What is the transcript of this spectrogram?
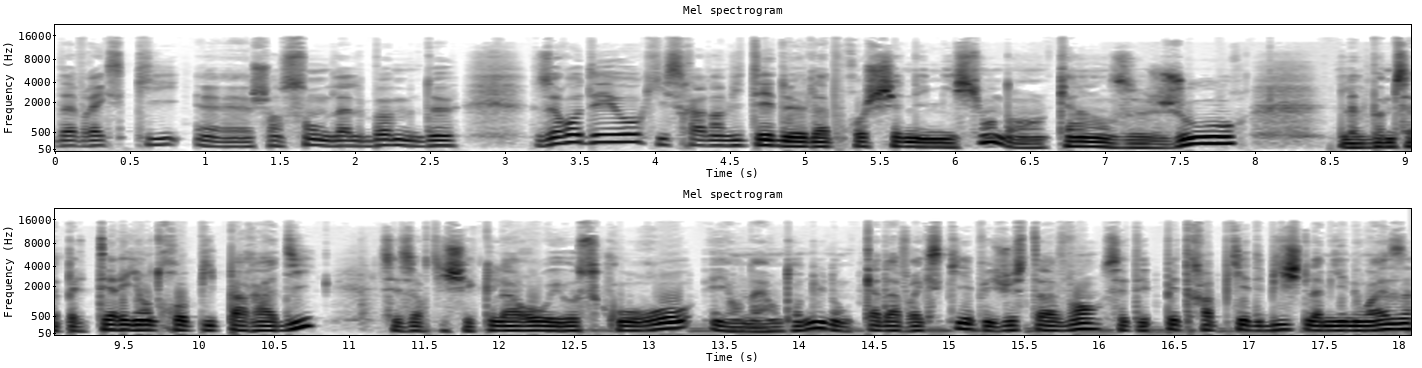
Cadavrexki, euh, chanson de l'album de The Rodeo, qui sera l'invité de la prochaine émission dans 15 jours. L'album s'appelle Terrianthropie Paradis. C'est sorti chez Claro et Oscuro. Et on a entendu donc Cadavrexki. Et puis juste avant, c'était Petra Pied de Biche, la miennoise,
